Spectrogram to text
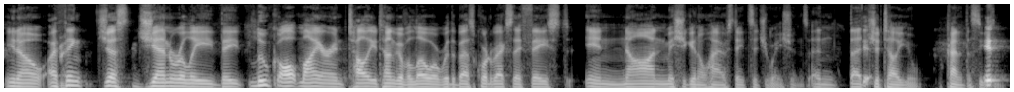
You know, I think just generally they Luke Altmyer and Taulia Tagovailoa were the best quarterbacks they faced in non-Michigan Ohio State situations, and that It- should tell you kind of the season. It,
